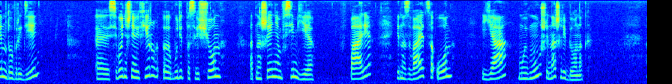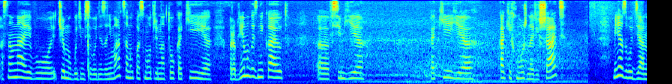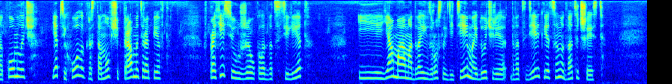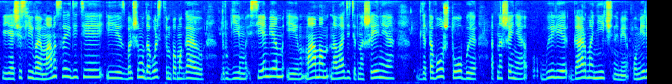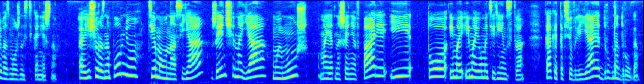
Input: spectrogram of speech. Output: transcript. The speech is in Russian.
Всем добрый день. Э, сегодняшний эфир э, будет посвящен отношениям в семье, в паре, и называется он «Я, мой муж и наш ребенок». Основная его, чем мы будем сегодня заниматься, мы посмотрим на то, какие проблемы возникают э, в семье, какие, как их можно решать. Меня зовут Диана Комлыч, я психолог, расстановщик, травматерапевт. В профессии уже около 20 лет. И я мама двоих взрослых детей, моей дочери 29 лет, сыну 26. И я счастливая мама своих детей и с большим удовольствием помогаю другим семьям и мамам наладить отношения для того, чтобы отношения были гармоничными, по мере возможности, конечно. Э, Еще раз напомню, тема у нас я, женщина, я, мой муж, мои отношения в паре и то и, мо, и мое материнство, как это все влияет друг на друга.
